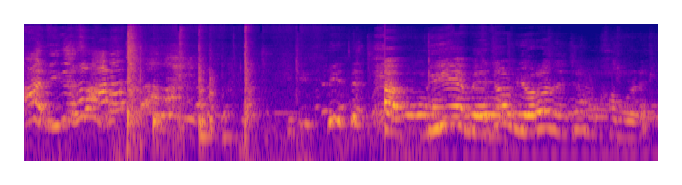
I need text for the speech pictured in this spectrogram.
아 니네 살았어. 야 위에 매점 열어놓지 한번 가볼래?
